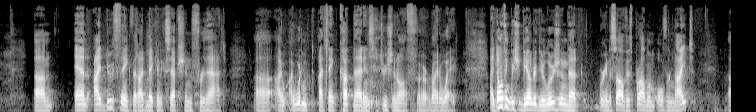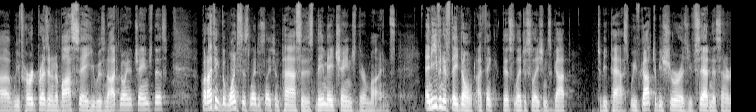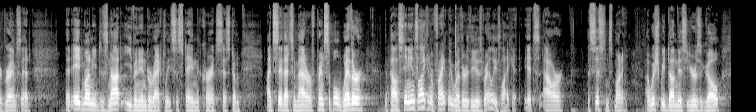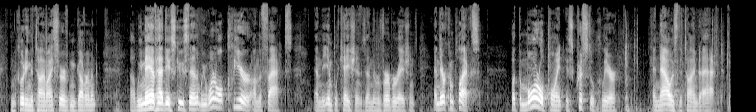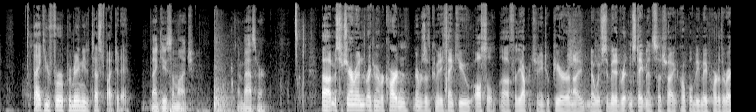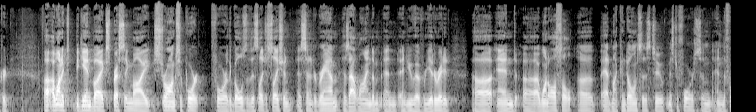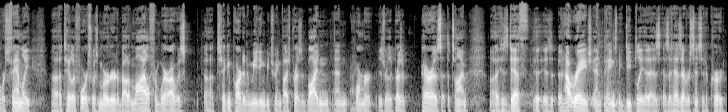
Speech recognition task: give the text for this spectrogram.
Um, and I do think that I'd make an exception for that. Uh, I, I, wouldn't, I think, cut that institution off uh, right away. I don't think we should be under the illusion that we're going to solve this problem overnight. Uh, we've heard President Abbas say he was not going to change this. But I think that once this legislation passes, they may change their minds. And even if they don't, I think this legislation's got to be passed. We've got to be sure, as you've said, and as Senator Graham said, that aid money does not even indirectly sustain the current system. I'd say that's a matter of principle, whether the Palestinians like it, and frankly, whether the Israelis like it. It's our assistance money. I wish we'd done this years ago including the time I served in government. Uh, we may have had the excuse then that we weren't all clear on the facts and the implications and the reverberations, and they're complex. But the moral point is crystal clear, and now is the time to act. Thank you for permitting me to testify today. Thank you so much. Ambassador. Uh, Mr. Chairman, Ranking Member Cardin, members of the committee, thank you also uh, for the opportunity to appear. And I know we've submitted written statements, which I hope will be made part of the record. Uh, I want to begin by expressing my strong support for the goals of this legislation, as Senator Graham has outlined them and, and you have reiterated. Uh, and uh, I want to also uh, add my condolences to Mr. Force and, and the Force family. Taylor Force was murdered about a mile from where I was uh, taking part in a meeting between Vice President Biden and right. former Israeli President Peres at the time. his death is an outrage and pains me deeply, as, as it has ever since it occurred.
